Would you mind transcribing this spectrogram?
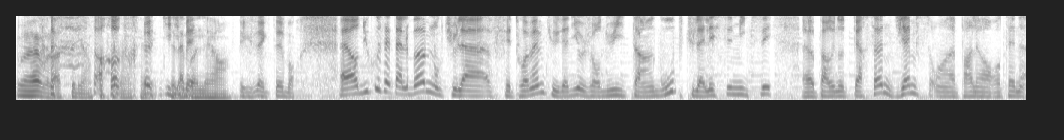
Ouais, voilà, c'est bien. C'est la bonne heure. Exactement. Alors du coup, cet album, donc tu l'as fait toi-même. Tu nous as dit aujourd'hui, t'as un groupe. Tu l'as laissé mixer euh, par une autre personne, James. On en a parlé en antenne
